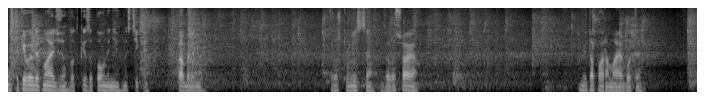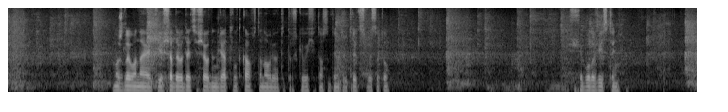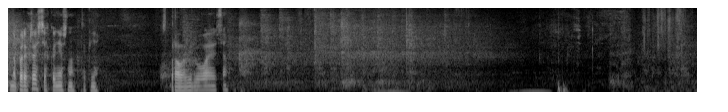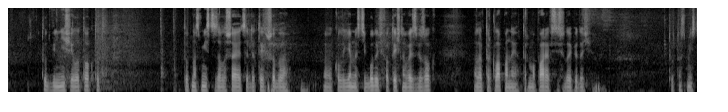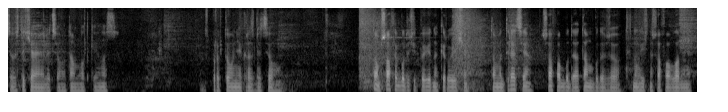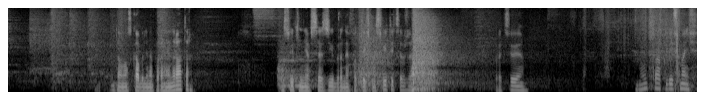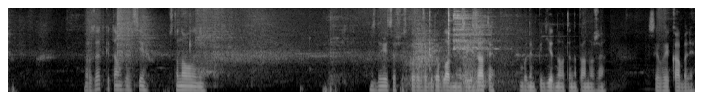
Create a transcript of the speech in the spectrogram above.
Ось такий вигляд мають же лотки заповнені настільки кабелями. Трошки місця залишаю. Віта пара має бути. Можливо, навіть ще доведеться ще один ряд лотка встановлювати трошки вище, там сантиметрів 30 в висоту. Ще була відстань. На перехрестях, звісно, такі справи відбуваються. Тут вільніший лоток, тут, тут у нас місце залишається для тих, щоб е, коли ємності будуть, фактично весь зв'язок, електроклапани, термопари всі сюди підуть. Тут у нас місця вистачає для цього, там лотки у нас спроектовані якраз для цього. Там шафи будуть відповідно керуючі. Там вентиляція, шафа буде, а там буде вже технологічна шафа обладнання. Там у нас кабелі на парогенератор. Освітлення все зібране, фактично світиться вже. Працює. Ну так, більш-менш. Розетки там вже всі встановлені. Здається, що скоро вже буде обладнання заїжджати. Будемо під'єднувати, напевно, вже силові кабелі.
